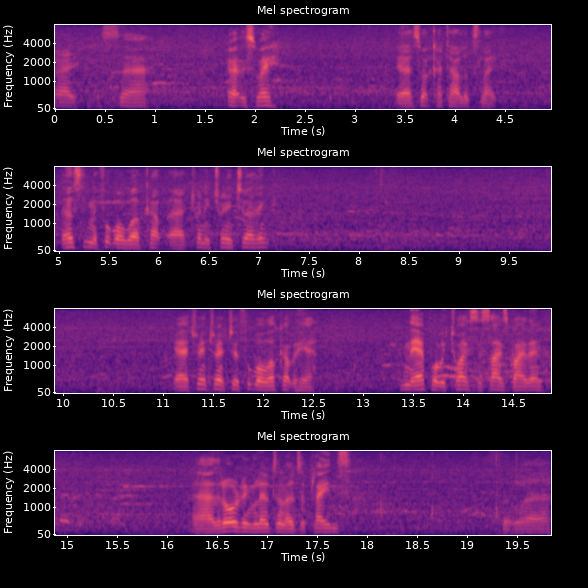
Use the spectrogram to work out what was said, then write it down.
Alright, let's uh, go out this way. Yeah, that's what Qatar looks like. They're hosting the Football World Cup uh, 2022, I think. Yeah, 2022 Football World Cup here. I think the airport be twice the size by then. Uh, they're ordering loads and loads of planes. So, uh,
